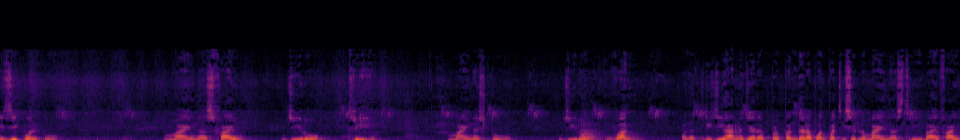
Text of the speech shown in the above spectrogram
Is equal to minus five zero three minus two zero one અને ત્રીજી હારને જ્યારે પણ પંદર અપોન પચીસ એટલે minus three by five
